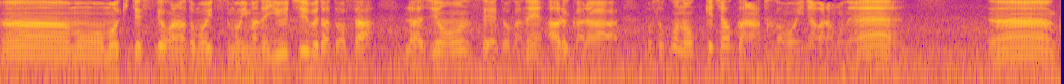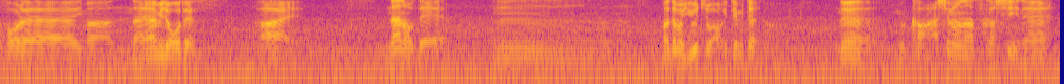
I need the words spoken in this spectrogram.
うーん、もう思い切って捨てようかなと思いつつも、今ね、YouTube だとさ、ラジオ音声とかね、あるから、そこ乗っけちゃおうかなとか思いながらもね。うーん、これ、今、悩みどこです。はい。なので、うーん、まあでも YouTube 上げてみたいな。ねえ昔の懐かしいね。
